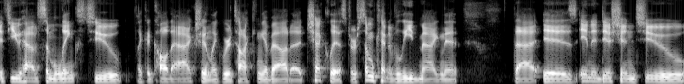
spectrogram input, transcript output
if you have some links to like a call to action, like we were talking about a checklist or some kind of lead magnet that is in addition to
